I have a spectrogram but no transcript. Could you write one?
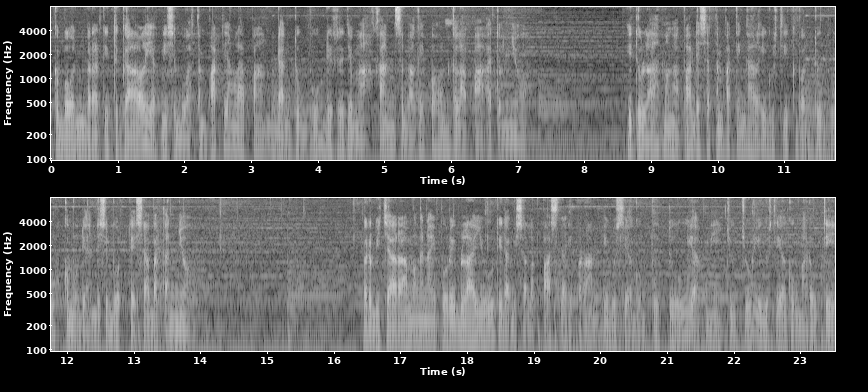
Kebon berarti tegal, yakni sebuah tempat yang lapang dan tubuh diterjemahkan sebagai pohon kelapa atau nyoh. Itulah mengapa desa tempat tinggal I Gusti Kebon Tubuh kemudian disebut Desa Batanyo. Berbicara mengenai Puri Belayu tidak bisa lepas dari peran I Gusti Agung Putu yakni cucu I Gusti Agung Maruti.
